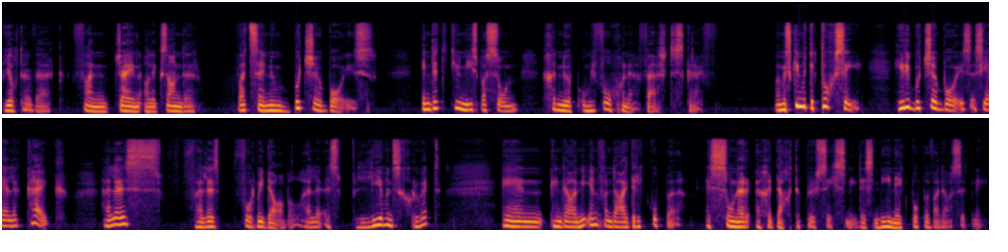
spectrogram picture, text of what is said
beeldhouwerk van Jane Alexander wat sy noem Butcher Boys. En dit het Eunice Bason genoop om die volgende vers te skryf. Maar miskien moet ek tog sê, hierdie Butcher Boys, as jy hulle kyk, hulle is hulle is formidabel. Hulle is lewensgroot en en daar nie een van daai drie koppe is sonder 'n gedagteproses nie. Dis nie net poppe wat daar sit nie.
